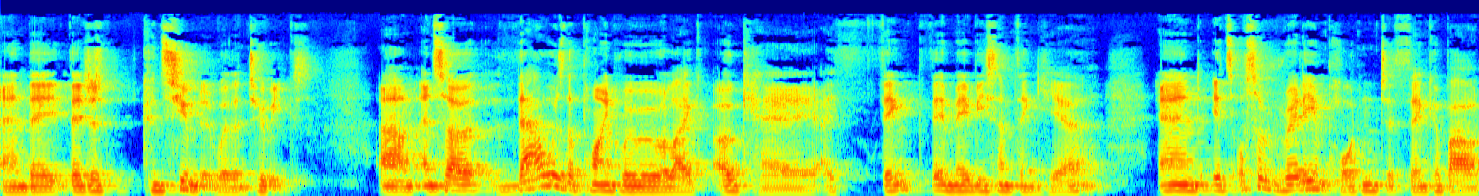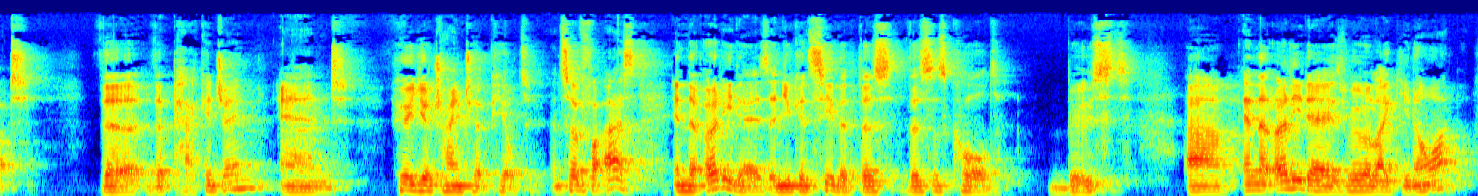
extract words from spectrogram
And they they just consumed it within two weeks. Um, and so that was the point where we were like, "Okay, I think there may be something here." And it's also really important to think about the the packaging and who you're trying to appeal to. And so for us in the early days, and you can see that this this is called Boost. Um, in the early days, we were like, you know what?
